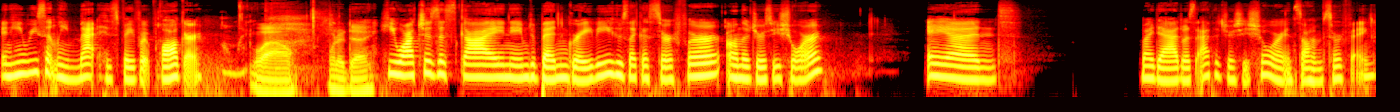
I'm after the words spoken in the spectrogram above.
and he recently met his favorite vlogger. Wow. What a day. He watches this guy named Ben Gravy, who's like a surfer on the Jersey Shore. And my dad was at the Jersey Shore and saw him surfing.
